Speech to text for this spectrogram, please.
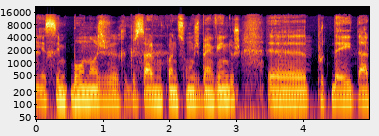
e é sempre bom nós regressarmos quando somos bem-vindos, uh, porque daí dar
